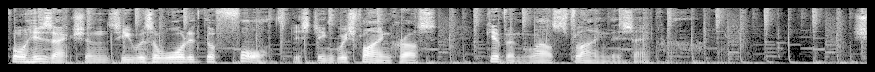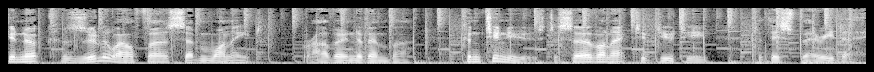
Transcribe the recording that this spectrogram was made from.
For his actions, he was awarded the fourth Distinguished Flying Cross given whilst flying this aircraft. Chinook Zulu Alpha 718 Bravo November continues to serve on active duty to this very day.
